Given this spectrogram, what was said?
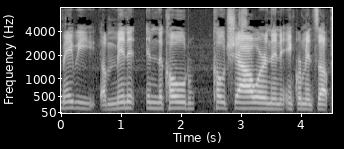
maybe a minute in the cold cold shower, and then it increments up.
